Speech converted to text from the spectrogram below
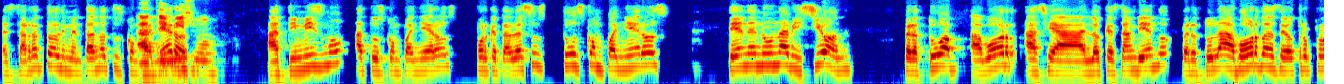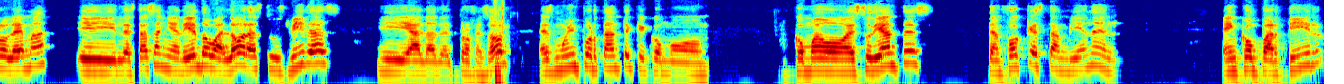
estás retroalimentando a tus compañeros. A ti mismo. A ti mismo, a tus compañeros, porque tal vez tus, compañeros tienen una visión, pero tú abordas hacia lo que están viendo, pero tú la abordas de otro problema y le estás añadiendo valor a tus vidas y a la del profesor. Es muy importante que como, como estudiantes te enfoques también en, en compartir,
